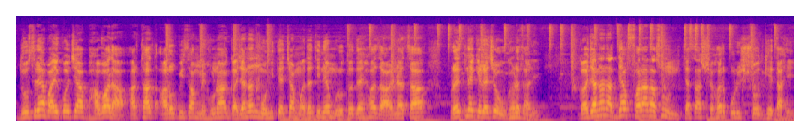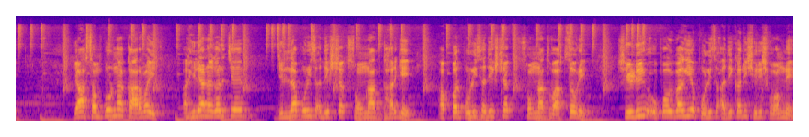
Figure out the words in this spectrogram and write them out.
दुसऱ्या बायकोच्या भावाला अर्थात आरोपीचा मेहुणा गजानन मोहितेच्या मदतीने मृतदेह जाळण्याचा प्रयत्न केल्याचे उघड झाले. गजानन अद्याप फरार असून त्याचा शहर पोलीस शोध घेत आहे. या संपूर्ण कारवाईत अहिल्यानगरचे जिल्हा पोलीस अधीक्षक सोमनाथ घारगे अप्पर पोलीस अधीक्षक सोमनाथ वागचौरे शिर्डी उपविभागीय पोलीस अधिकारी शिरीष वमने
